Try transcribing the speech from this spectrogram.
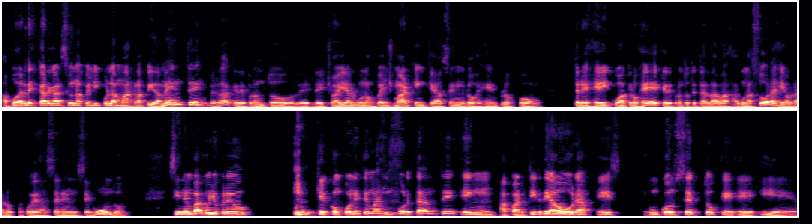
a poder descargarse una película más rápidamente, ¿verdad? Que de pronto, de hecho, hay algunos benchmarking que hacen los ejemplos con 3G y 4G, que de pronto te tardabas algunas horas y ahora lo puedes hacer en segundos. Sin embargo, yo creo que el componente más importante en, a partir de ahora es un concepto que, eh, eh,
